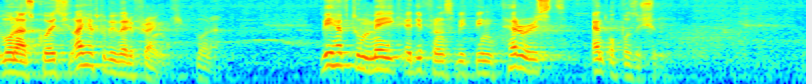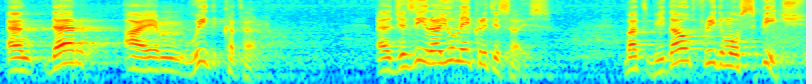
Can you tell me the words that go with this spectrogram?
Mona's question. I have to be very frank, Mona. We have to make a difference between terrorist and opposition. And there I am with Qatar. Al Jazeera, you may criticize, but without freedom of speech,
